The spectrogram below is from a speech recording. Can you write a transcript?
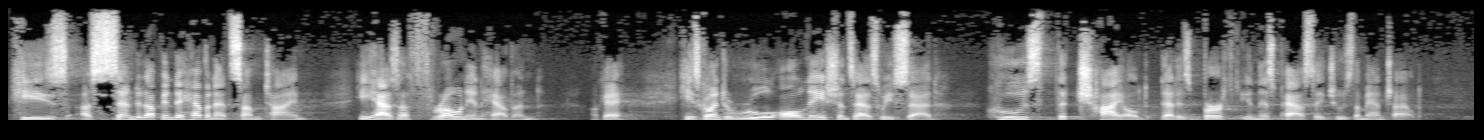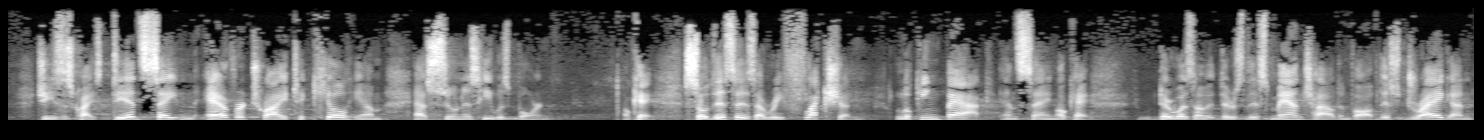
He's ascended up into heaven at some time. He has a throne in heaven. Okay? He's going to rule all nations, as we said. Who's the child that is birthed in this passage? Who's the man child? Jesus Christ. Did Satan ever try to kill him as soon as he was born? Okay, so this is a reflection, looking back and saying, okay, there was a there's this man child involved. This dragon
